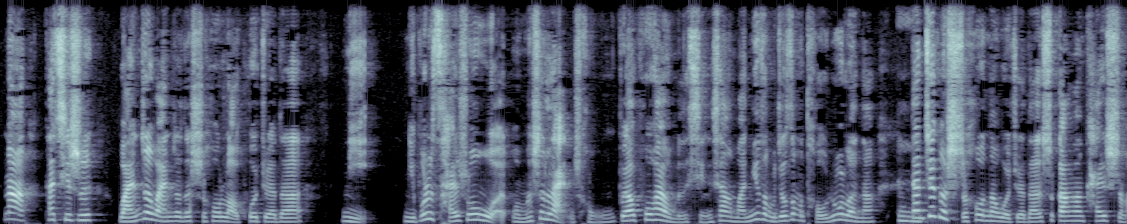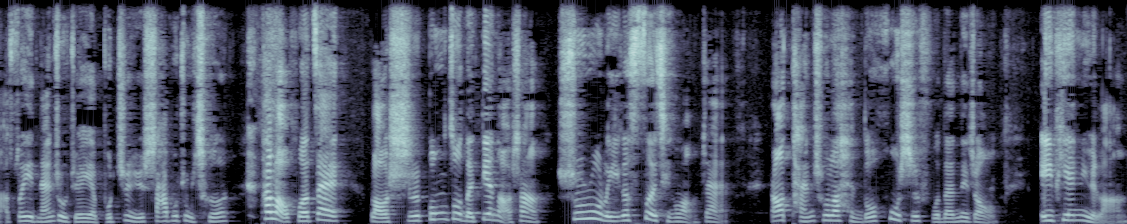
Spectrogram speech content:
那他其实玩着玩着的时候，老婆觉得你你不是才说我我们是懒虫，不要破坏我们的形象吗？你怎么就这么投入了呢？嗯但这个时候呢，我觉得是刚刚开始嘛，所以男主角也不至于刹不住车。他老婆在老师工作的电脑上输入了一个色情网站，然后弹出了很多护士服的那种 A 片女郎，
